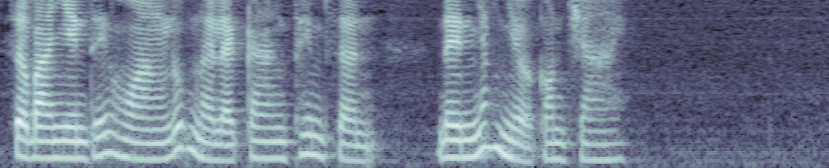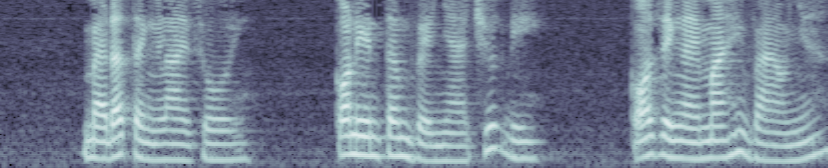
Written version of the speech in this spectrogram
Sợ bà nhìn thấy Hoàng lúc này lại càng thêm giận, Nên nhắc nhở con trai. Mẹ đã tỉnh lại rồi, Con yên tâm về nhà trước đi. Có gì ngày mai hãy vào nhé.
